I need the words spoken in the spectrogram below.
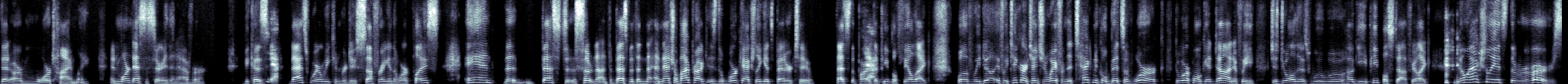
that are more timely, and more necessary than ever because yeah. that's where we can reduce suffering in the workplace. And the best, so not the best, but the a natural byproduct is the work actually gets better too. That's the part yeah. that people feel like, well, if we do if we take our attention away from the technical bits of work, the work won't get done. If we just do all this woo-woo huggy people stuff, you're like, no, actually it's the reverse.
